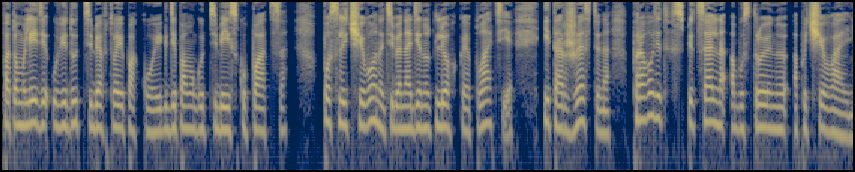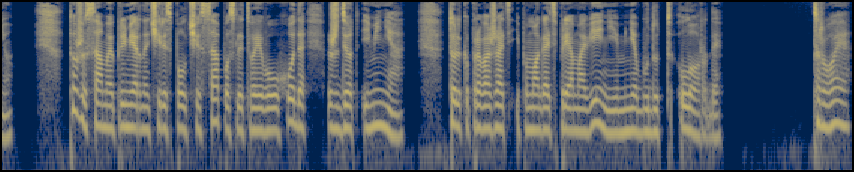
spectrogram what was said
Потом леди уведут тебя в твои покои, где помогут тебе искупаться, после чего на тебя наденут легкое платье и торжественно проводят в специально обустроенную опочивальню. То же самое примерно через полчаса после твоего ухода ждет и меня. Только провожать и помогать при омовении мне будут лорды. Трое?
